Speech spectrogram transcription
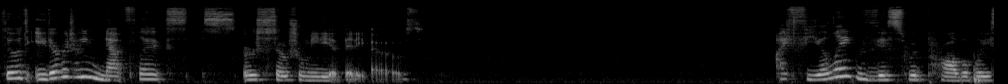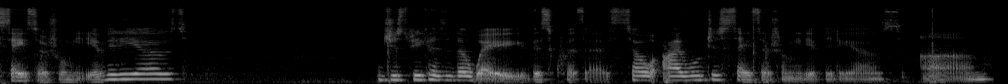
So it's either between Netflix or social media videos. I feel like this would probably say social media videos just because of the way this quiz is. So I will just say social media videos. Um,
